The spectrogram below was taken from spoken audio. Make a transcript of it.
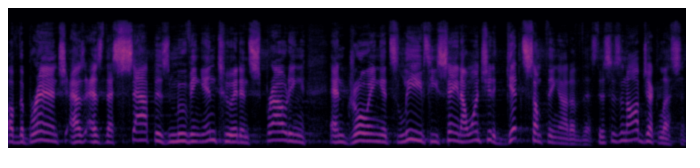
of the branch, as, as the sap is moving into it and sprouting and growing its leaves, he's saying, I want you to get something out of this. This is an object lesson.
